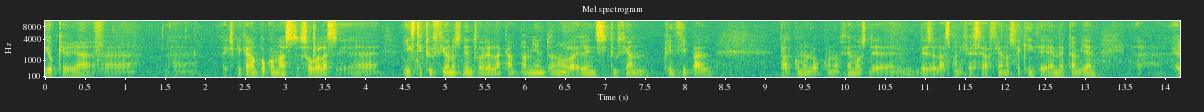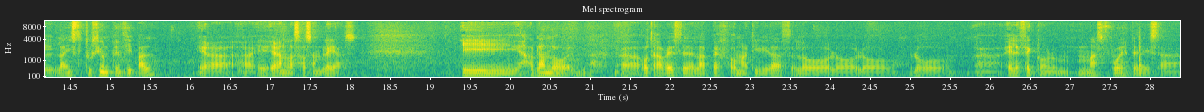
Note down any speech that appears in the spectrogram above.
yo quería explicar un poco más sobre las instituciones dentro del acampamiento, ¿no? la, institución principal tal como lo conocemos desde las manifestaciones de 15M también, la institución principal eh, eran las asambleas. Y hablando eh, otra vez de la performatividad, eh, el efecto más fuerte de esta,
